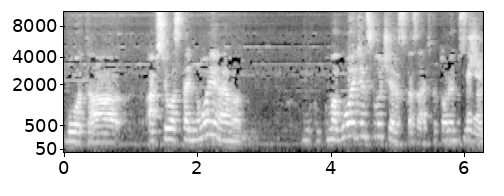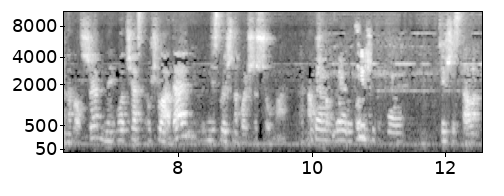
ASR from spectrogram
Вот, а а все остальное могу один случай рассказать, который ну, совершенно Давай. волшебный. Вот сейчас ушла, да? Не слышно больше шума. Она да, ушла. да, тише стало. Тише стало.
